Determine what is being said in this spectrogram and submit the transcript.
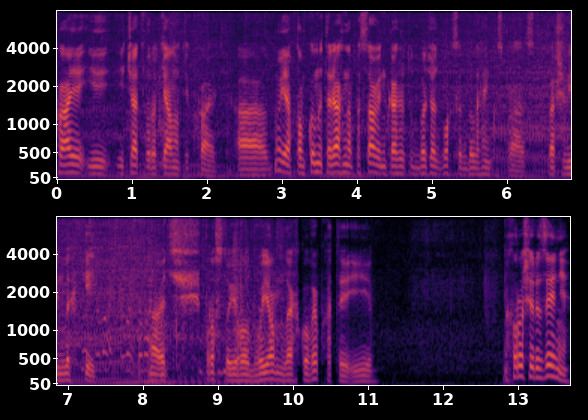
пхає і, і четверо тягнуть і пхають. А, ну, я там в коментарях написав, він каже, тут Boxer би легенько справився. Перше він легкий. Навіть просто його вдвоєм легко випхати і на хорошій резині,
